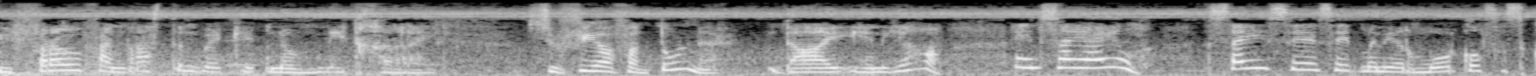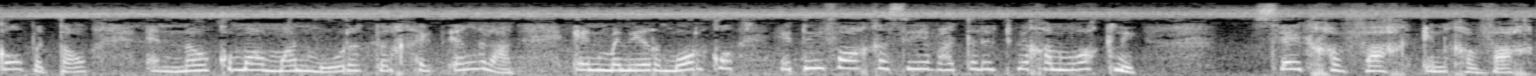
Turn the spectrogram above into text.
Die vrou van Rustenburg het nou net gery. Sofia van Tonder. Daai een ja, en sy huil. Sy sê sy het meneer Morkel se skuld betaal en nou kom haar man môre terug uit Engeland en meneer Morkel het nie vir haar gesê wat hulle twee gaan maak nie. Sy het gewag en gewag,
